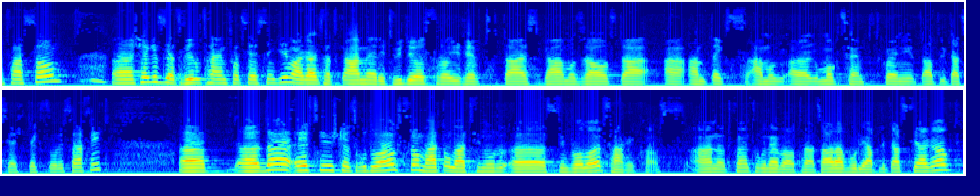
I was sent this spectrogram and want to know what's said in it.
უფასო. შეგიძლიათ real time processing-ი, მაგალითად კამერით ვიდეოს რო იღებთ და ეს გამოძრაოთ და ამ ტექსტს მოგცემთ თქვენი აპლიკაციაში ტექსტური სახით. და ერთი შეზღუდვა აქვს, რომ მარტო ლათინურ სიმბოლოებს აღიქვავს. ანუ თქვენ თუ გნებავთ რაც არაბული აპლიკაცია გაქვთ,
